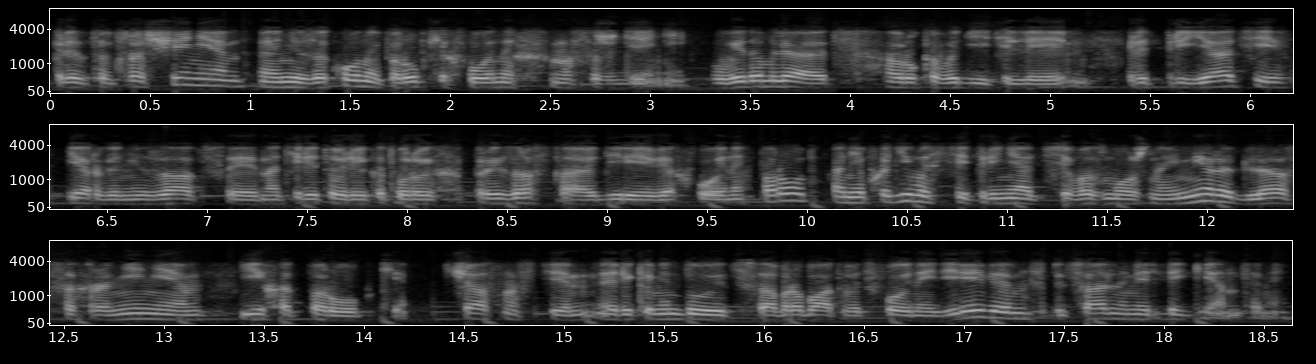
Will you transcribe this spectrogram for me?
предотвращение незаконной порубки хвойных насаждений. Уведомляют руководителей предприятий и организаций, на территории которых произрастают деревья хвойных пород, о необходимости принять все возможные меры для сохранения их от порубки. В частности, рекомендуется обрабатывать хвойные деревья специальными реагентами.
